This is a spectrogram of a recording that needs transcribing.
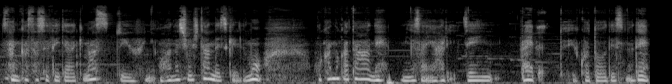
参加させていただきますというふうにお話をしたんですけれども、他の方はね、皆さんやはり全員ライブということですので、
